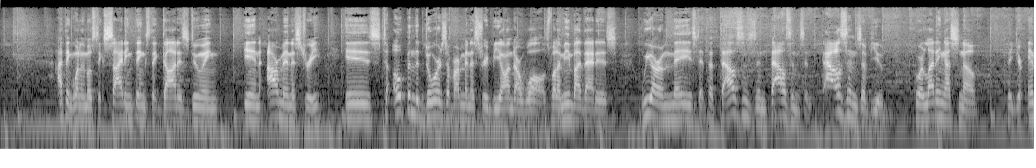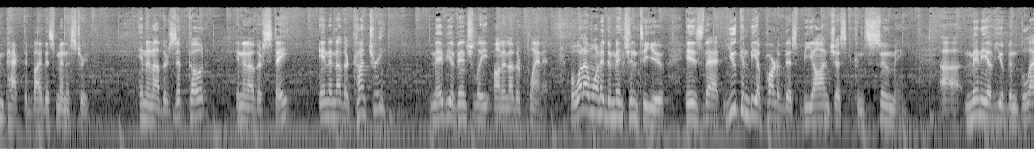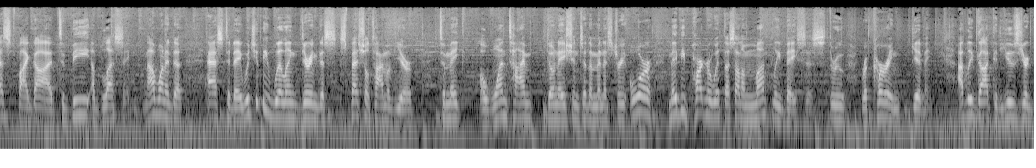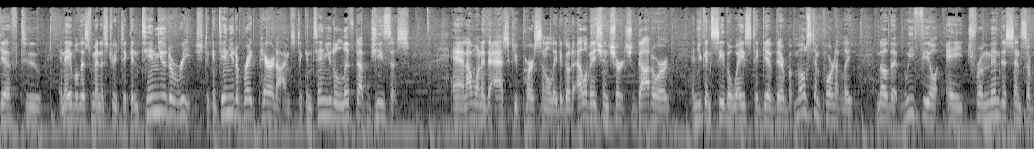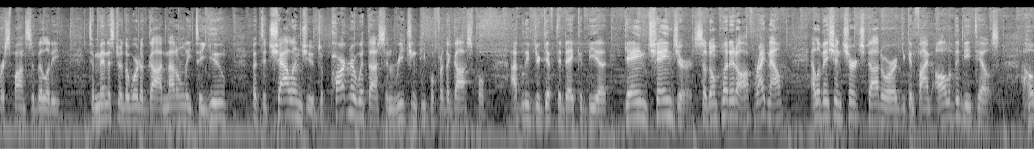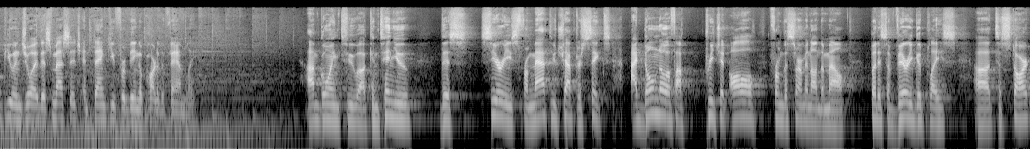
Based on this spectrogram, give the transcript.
I think one of the most exciting things that God is doing in our ministry is to open the doors of our ministry beyond our walls. What I mean by that is we are amazed at the thousands and thousands and thousands of you who are letting us know that you're impacted by this ministry in another zip code, in another state, in another country, maybe eventually on another planet. But what I wanted to mention to you is that you can be a part of this beyond just consuming. Uh, many of you have been blessed by God to be a blessing. And I wanted to ask today would you be willing during this special time of year to make a one time donation to the ministry or maybe partner with us on a monthly basis through recurring giving? I believe God could use your gift to enable this ministry to continue to reach, to continue to break paradigms, to continue to lift up Jesus. And I wanted to ask you personally to go to elevationchurch.org and you can see the ways to give there. But most importantly, know that we feel a tremendous sense of responsibility to minister the Word of God, not only to you, but to challenge you to partner with us in reaching people for the gospel. I believe your gift today could be a game changer. So don't put it off right now. ElevationChurch.org. You can find all of the details. I hope you enjoy this message and thank you for being a part of the family. I'm going to uh, continue this series from Matthew chapter 6. I don't know if I'll preach it all from the Sermon on the Mount, but it's a very good place uh, to start.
